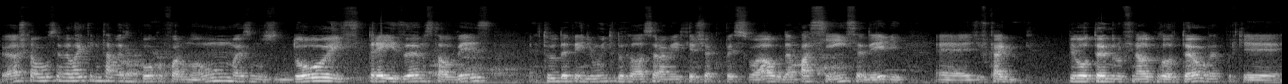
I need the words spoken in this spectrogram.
Eu acho que o Alonso ainda vai tentar mais um pouco a Fórmula 1, mais uns dois, três anos talvez. É, tudo depende muito do relacionamento que ele tiver com o pessoal, da paciência dele é, de ficar pilotando no final do pelotão, né? Porque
